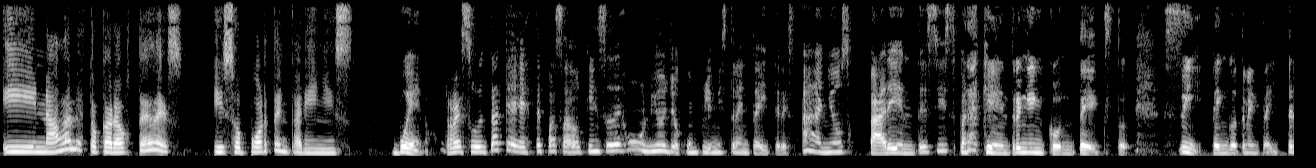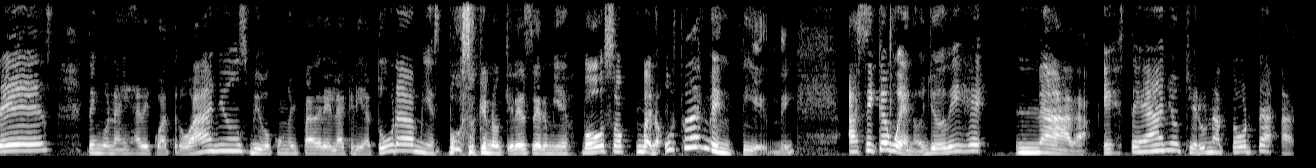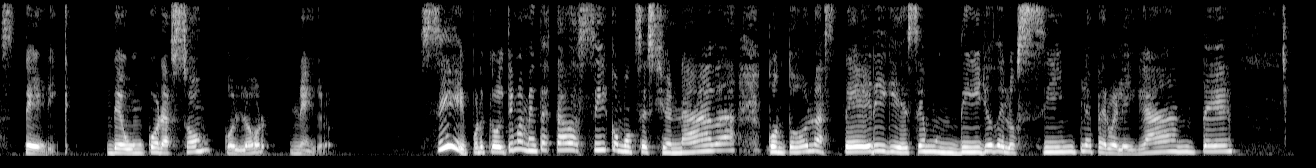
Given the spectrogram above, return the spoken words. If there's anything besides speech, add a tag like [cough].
Y nada, les tocará a ustedes. Y soporten, cariñis. Bueno, resulta que este pasado 15 de junio yo cumplí mis 33 años, paréntesis para que entren en contexto. Sí, tengo 33, tengo una hija de 4 años, vivo con el padre de la criatura, mi esposo que no quiere ser mi esposo. Bueno, ustedes me entienden. Así que bueno, yo dije, nada, este año quiero una torta asteric de un corazón color negro. Sí, porque últimamente estaba así como obsesionada con todo lo asteric y ese mundillo de lo simple pero elegante.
